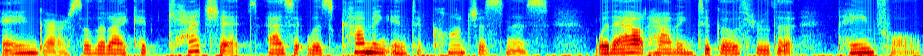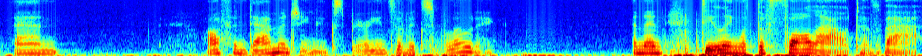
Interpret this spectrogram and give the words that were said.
anger so that I could catch it as it was coming into consciousness without having to go through the painful and often damaging experience of exploding. And then dealing with the fallout of that.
